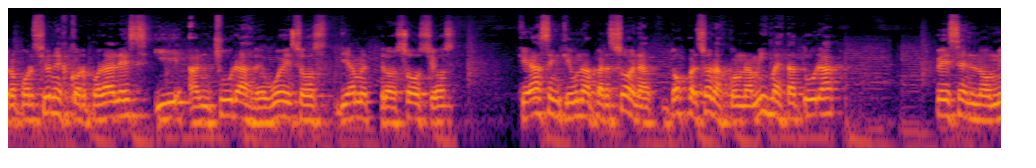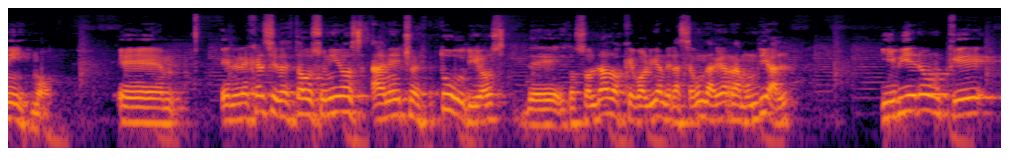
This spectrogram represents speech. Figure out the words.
proporciones corporales y anchuras de huesos, diámetros óseos, que hacen que una persona, dos personas con una misma estatura, pesen lo mismo. Eh, en el ejército de Estados Unidos han hecho estudios de los soldados que volvían de la Segunda Guerra Mundial y vieron que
